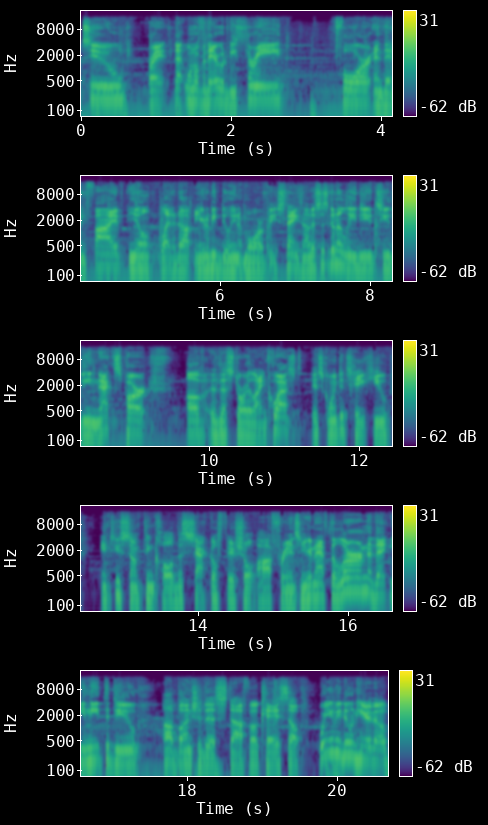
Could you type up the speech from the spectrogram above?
two, right? That one over there would be three, four, and then five. And you'll light it up and you're gonna be doing more of these things. Now this is gonna lead you to the next part of the storyline quest. It's going to take you into something called the sacrificial offerings. And you're gonna have to learn that you need to do a bunch of this stuff. Okay, so what you're gonna be doing here though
